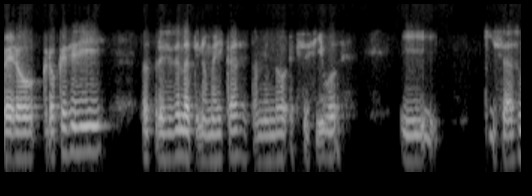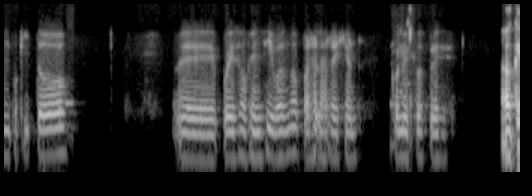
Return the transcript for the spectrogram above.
pero creo que sí los precios en Latinoamérica se están viendo excesivos y quizás un poquito eh, pues ofensivos no para la región con estos precios. Ok,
